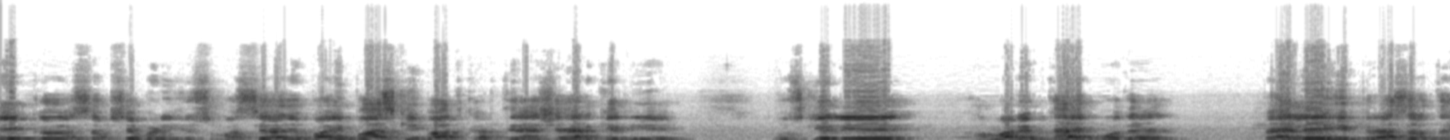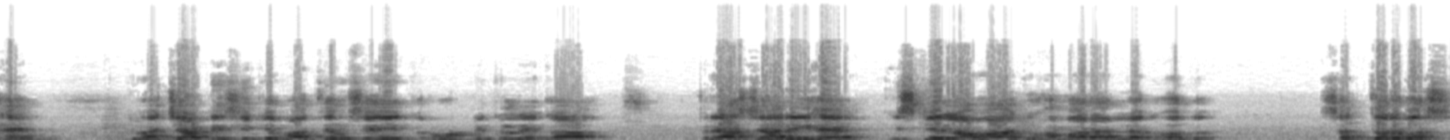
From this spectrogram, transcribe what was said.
एक सबसे बड़ी जो समस्या जो बाईपास की बात करते हैं शहर के लिए उसके लिए हमारे विधायक महोदय पहले ही प्रयासरत हैं जो एच के माध्यम से एक रोड निकलने का प्रयास जारी है। इसके अलावा जो हमारा लगभग सत्तर वर्ष,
